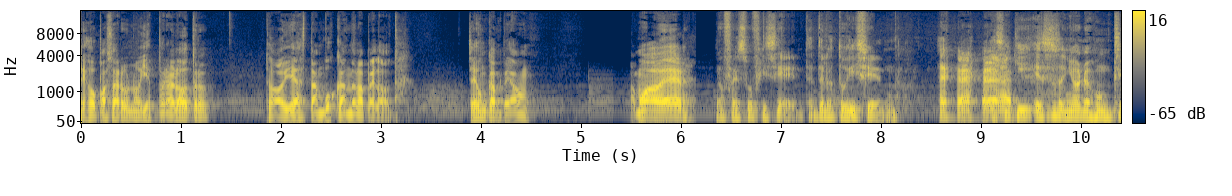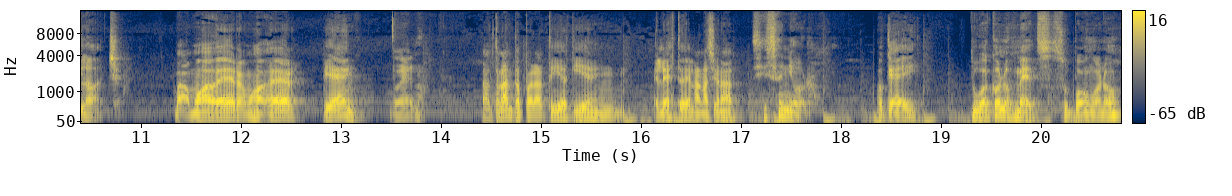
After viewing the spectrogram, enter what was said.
dejó pasar uno y esperó al otro. Todavía están buscando la pelota. Ese es un campeón. Vamos a ver. No fue suficiente, te lo estoy diciendo. ese, ese señor no es un clutch. Vamos a ver, vamos a ver. Bien. Bueno. Atlanta para ti aquí en el este de la Nacional. Sí, señor. Ok. Tú vas con los Mets, supongo, ¿no?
